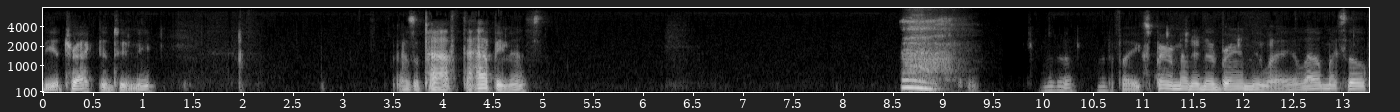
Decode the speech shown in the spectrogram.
be attracted to me as a path to happiness. What if, what if I experimented in a brand new way, allowed myself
